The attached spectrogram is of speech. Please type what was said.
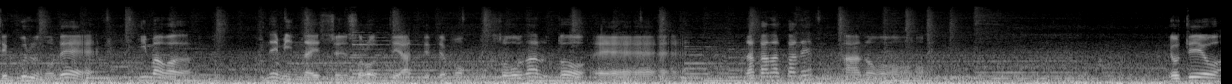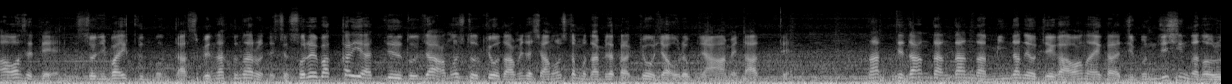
てくるので今はねみんな一緒に揃ってやっててもそうなると、えー、なかなかねあの、予定を合わせて一緒にバイクに乗って遊べなくなるんですよ。そればっかりやってるとじゃああの人今日ダメだしあの人もダメだから今日じゃあ俺もやめたって。なってだんだんだんだんみんなの予定が合わないから自分自身が乗る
